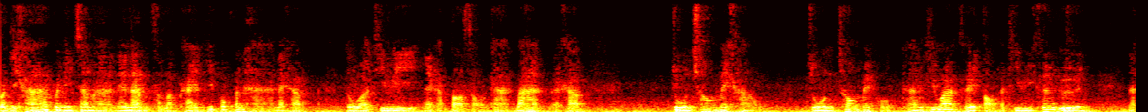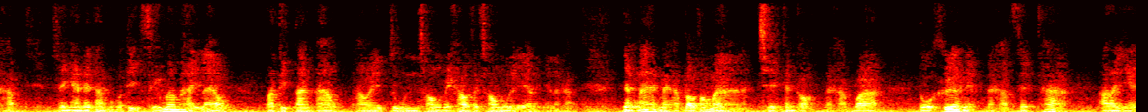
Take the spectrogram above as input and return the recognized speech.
วัสดีครับ วันนี้จะมาแนะนำสำหรับใครที่พบปัญหานะครับ ตัวทีวีนะครับต่อสอากาศบ้านนะครับ จูนช่องไม่เข้า จูนช่องไม่พบทั้งที่ว่าเคยต่อกับทีวีเครื่องอื่นนะครับ ใช้งานได้ตามปกติซื้อมาใหม่แล้วมาติดตั้งอ้าวทำไมจูนช่องไม่เข้าสักช่องเลยอะไรอย่างเงี้ยนะครับ อย่างแรกนะครับเราต้องมาเช็คกันก่อนนะครับว่าตัวเครื่องเนี่ยนะครับเซตค่าอะไรยังไง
